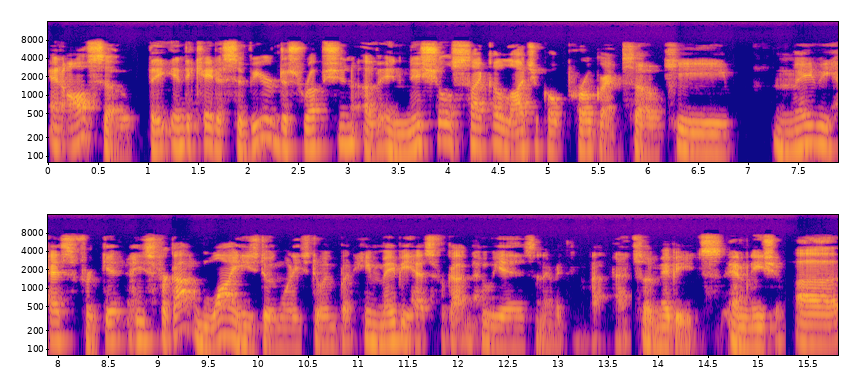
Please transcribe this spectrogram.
And also, they indicate a severe disruption of initial psychological program. So he maybe has forget he's forgotten why he's doing what he's doing, but he maybe has forgotten who he is and everything about that. So maybe it's amnesia. Uh,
